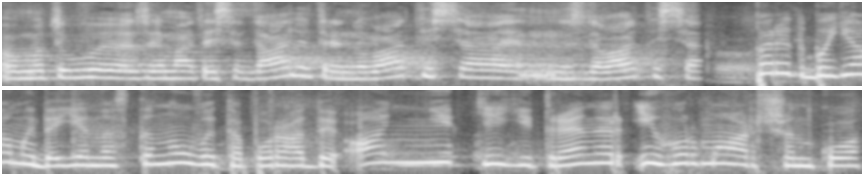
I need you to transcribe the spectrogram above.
Мотивує займатися далі, тренуватися, не здаватися. Перед боями дає настанови та поради Анні її тренер Ігор Марченко.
